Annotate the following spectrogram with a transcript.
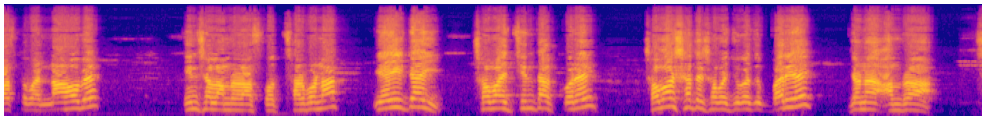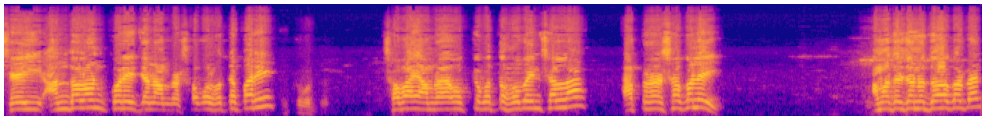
বাস্তবায়ন না হবে ইনশাল্লাহ আমরা রাজপথ ছাড়বো না। এইটাই সবাই চিন্তা করে সবার সাথে সবাই যোগাযোগ বাড়িয়ে যেন আমরা সেই আন্দোলন করে যেন আমরা সফল হতে পারি। সবাই আমরা ঐক্যবদ্ধ হব ইনশাল্লাহ। আপনারা সকলেই আমাদের জন্য দোয়া করবেন।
